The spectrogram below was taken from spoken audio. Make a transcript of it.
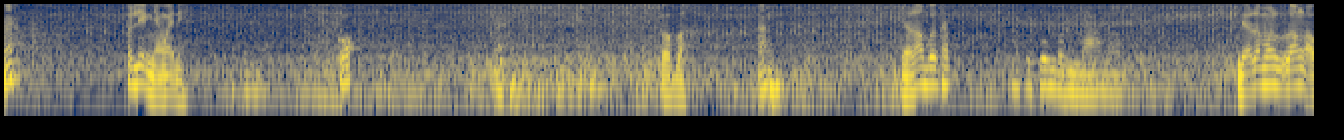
ฮะเพื่อเรียกอย่างไว้นี่กบ กบบ่ฮะเดี๋ยวลองเบิ่งครับมันคือพุ่มบนน้ำแล้วเดี๋ยวเรามาลองเอา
